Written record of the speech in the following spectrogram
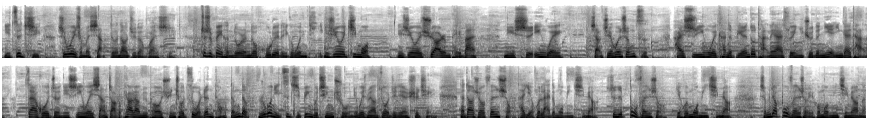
你自己是为什么想得到这段关系？这是被很多人都忽略的一个问题。你是因为寂寞，你是因为需要人陪伴，你是因为想结婚生子，还是因为看着别人都谈恋爱，所以你觉得你也应该谈？再或者你是因为想找个漂亮女朋友，寻求自我认同等等。如果你自己并不清楚你为什么要做这件事情，那到时候分手他也会来的莫名其妙，甚至不分手也会莫名其妙。什么叫不分手也会莫名其妙呢？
